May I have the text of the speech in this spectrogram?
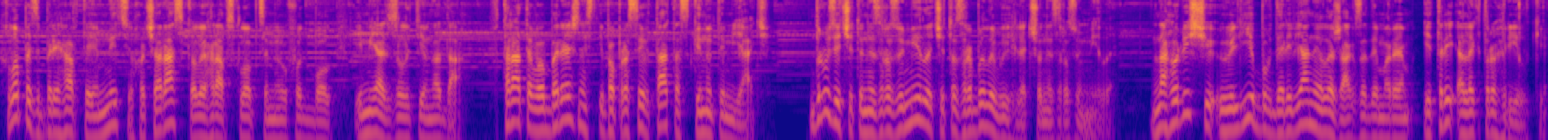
Хлопець зберігав таємницю, хоча раз, коли грав з хлопцями у футбол і м'яч залетів на дах, втратив обережність і попросив тата скинути м'яч. Друзі чи то не зрозуміли, чи то зробили вигляд, що не зрозуміли. На горищі у Ільї був дерев'яний лежак за димарем і три електрогрілки.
